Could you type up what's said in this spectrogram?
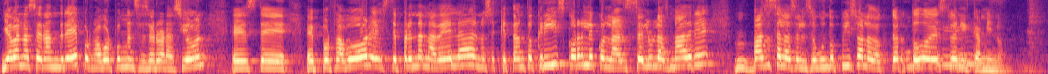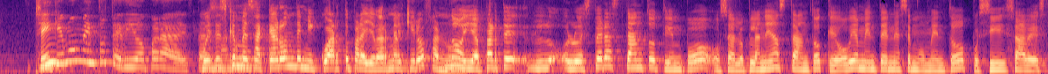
ya van a ser André, por favor pónganse a hacer oración, este, eh, por favor, este, prendan la vela, no sé qué tanto, Cris, córrele con las células madre, mm, pásaselas en el segundo piso a la doctora, todo esto en el crees? ¿En qué momento te dio para estar? Pues es que me sacaron de mi cuarto para llevarme al quirófano. No, y aparte lo, lo esperas tanto tiempo, o sea, lo planeas tanto que obviamente en ese momento, pues sí, sabes,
